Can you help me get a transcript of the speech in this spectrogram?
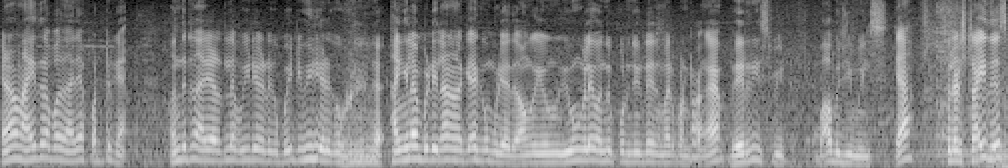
ஏன்னா நான் ஹைதராபாத் நிறையா பட்டிருக்கேன். வந்துட்டு நிறைய இடத்துல வீடியோ எடுக்க போயிட்டு வீடியோ எடுக்க முடியல அங்கெல்லாம் போயிட்டுலாம் நான் கேட்க முடியாது. அவங்க இவங்க இவங்களே வந்து புரிஞ்சுக்கிட்டு இந்த மாதிரி பண்ணுறாங்க very sweet Babuji meals yeah so let's try this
